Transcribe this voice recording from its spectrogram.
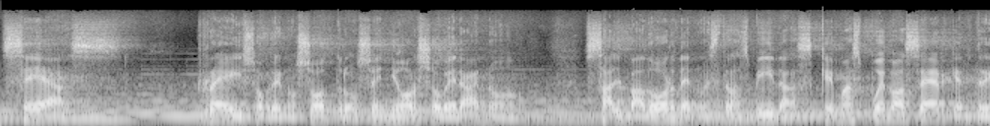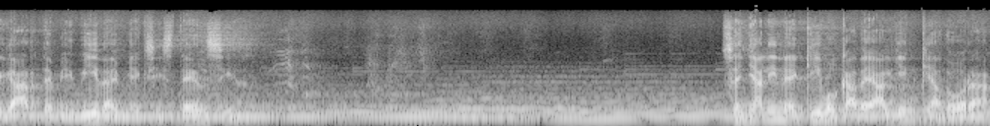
Seas Rey sobre nosotros, Señor soberano, Salvador de nuestras vidas. ¿Qué más puedo hacer que entregarte mi vida y mi existencia? Señal inequívoca de alguien que adora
